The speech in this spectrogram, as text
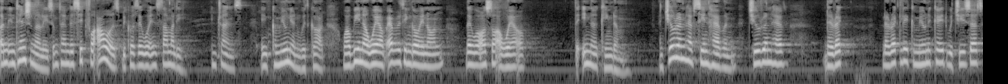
Unintentionally, sometimes they sit for hours because they were in samadhi, in trance, in communion with God. While being aware of everything going on, they were also aware of the inner kingdom. And children have seen heaven, children have direct directly communicate with Jesus,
